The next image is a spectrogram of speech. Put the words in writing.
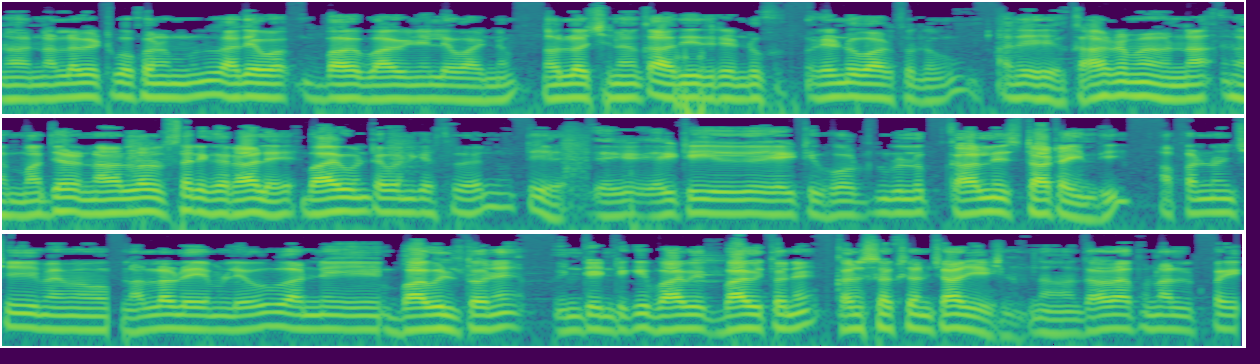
నల్ల పెట్టుకోకుండా ముందు అదే బావి బావి నీళ్ళే వాడినాం. నల్ల వచ్చినాక అది ఇది రెండు రెండు వాడుతున్నాము అది కారణం మధ్యలో నల్ల సరిగా రాలే. బావి ఉంటే పనికి వస్తుందని eighty eighty four colony start అయింది. అప్పటి నుంచి మేము నల్లలు ఏం లేవు. అన్ని బావిలతోనే ఇంటింటికి బావి బావితోనే కన్స్ట్రక్షన్ చార్జ్ చేసినాం. దాదాపు నలభై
